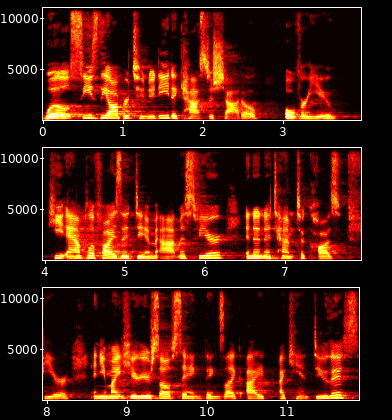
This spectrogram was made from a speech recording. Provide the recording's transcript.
will seize the opportunity to cast a shadow over you. He amplifies a dim atmosphere in an attempt to cause fear. And you might hear yourself saying things like, I, I can't do this.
